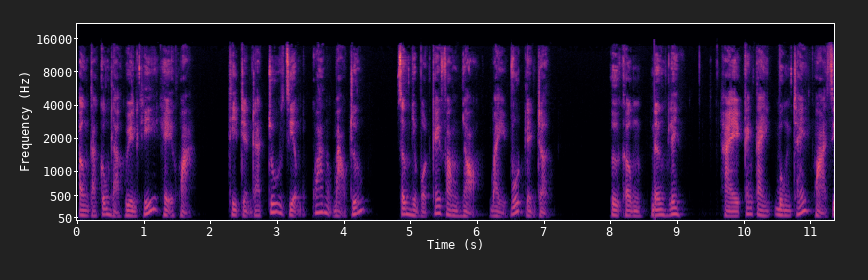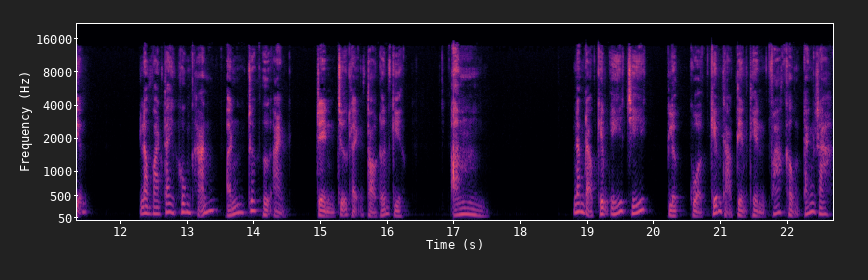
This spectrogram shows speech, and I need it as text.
Ông ta cũng là huyền khí hệ hỏa, thì triển ra chu diệm quang bạo trướng, giống như một cái vòng nhỏ bay vút lên trời. Hư không nâng lên, hai cánh tay bùng cháy hỏa diễm. Lòng bàn tay hung hãn ấn trước hư ảnh trên chữ lệnh to lớn kia. Âm! Năm đạo kiếm ý chí lực của kiếm đạo tiền thiền phá không đánh ra.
